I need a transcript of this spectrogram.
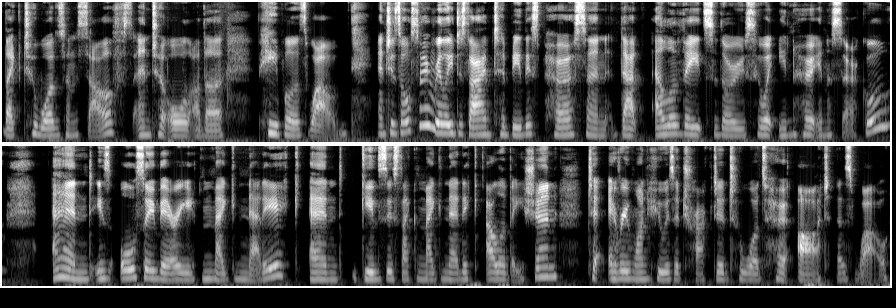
like towards themselves and to all other people as well. And she's also really designed to be this person that elevates those who are in her inner circle and is also very magnetic and gives this like magnetic elevation to everyone who is attracted towards her art as well.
